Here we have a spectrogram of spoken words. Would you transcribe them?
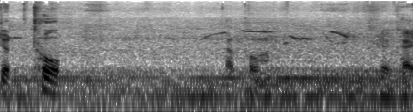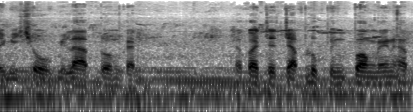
จุดธูปครับผม ผื่อใครมีโชค มีลาบรวมกัน แล้วก็จะจับลูกปิงปองเลยนะครับ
